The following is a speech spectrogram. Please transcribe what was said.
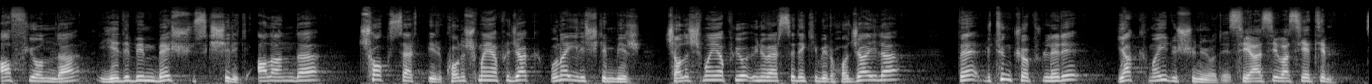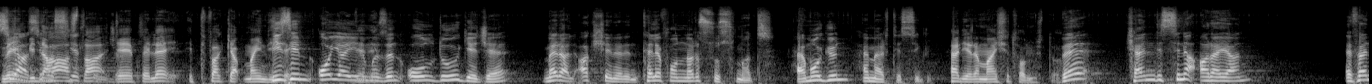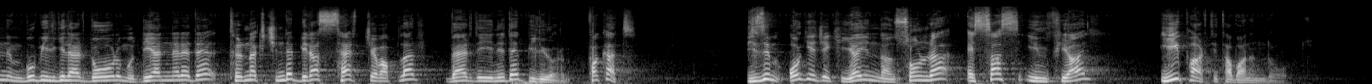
Afyon'da 7500 kişilik alanda çok sert bir konuşma yapacak. Buna ilişkin bir çalışma yapıyor üniversitedeki bir hocayla ve bütün köprüleri yakmayı düşünüyor dedi. Siyasi vasiyetim. Siyasi Ve bir daha asla. CHP'le ittifak yapmayın diyecek. Bizim o yayınımızın olduğu gece Meral Akşener'in telefonları susmadı. Hem o gün hem ertesi gün. Her yere manşet olmuştu. Ve kendisini arayan efendim bu bilgiler doğru mu diyenlere de tırnak içinde biraz sert cevaplar verdiğini de biliyorum. Fakat bizim o geceki yayından sonra esas infial İyi Parti tabanında oldu.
